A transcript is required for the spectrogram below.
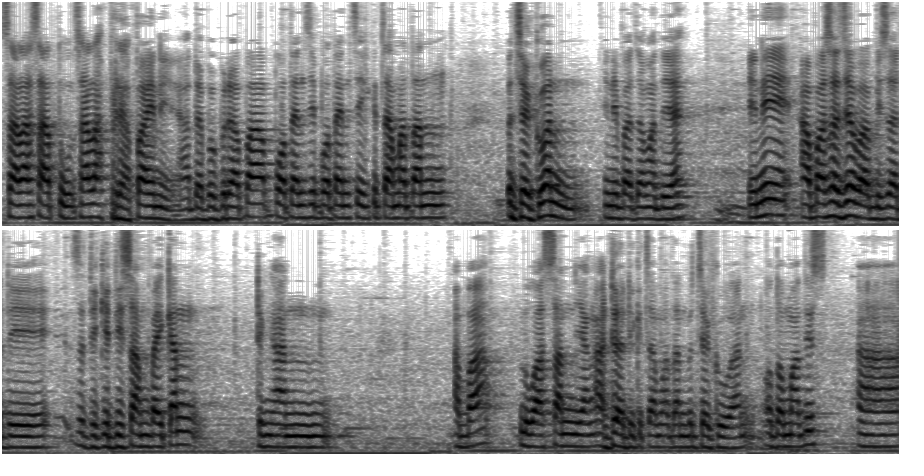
salah satu salah berapa ini. Ada beberapa potensi-potensi kecamatan Pejagoan ini Pak Camat ya. Ini apa saja Pak bisa di sedikit disampaikan dengan apa luasan yang ada di Kecamatan Pejagoan, otomatis eh,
